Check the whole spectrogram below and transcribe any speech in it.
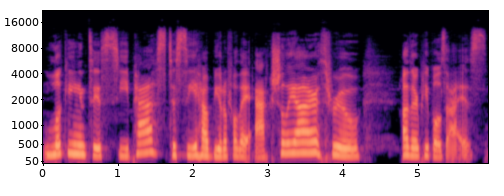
looking to see past to see how beautiful they actually are through other people's eyes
